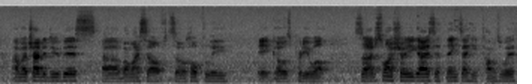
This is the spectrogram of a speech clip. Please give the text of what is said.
I'm gonna try to do this uh, by myself. So hopefully it goes pretty well. So I just want to show you guys the things that he comes with.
